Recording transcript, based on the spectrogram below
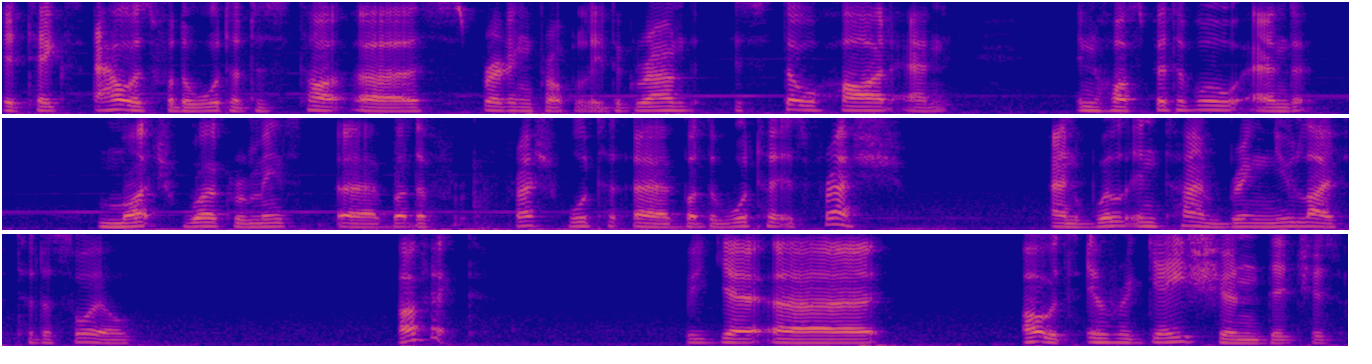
It takes hours for the water to start uh, spreading properly. The ground is still hard and inhospitable, and much work remains. Uh, but the fresh water, uh, but the water is fresh, and will in time bring new life to the soil. Perfect. We get uh, oh, it's irrigation ditches.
